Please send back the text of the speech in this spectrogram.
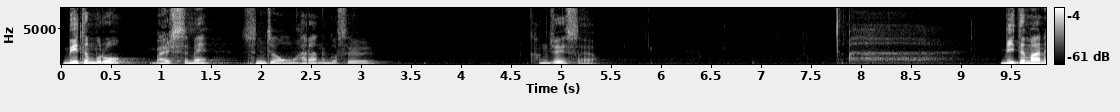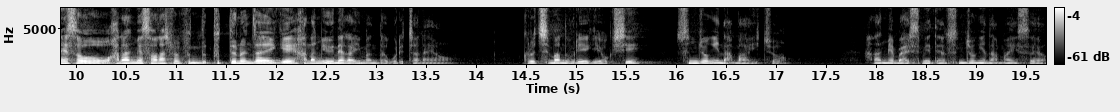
믿음으로 말씀에 순종하라는 것을 강조했어요. 믿음 안에서 하나님의 선하심을 붙드는 자에게 하나님의 은혜가 임한다고 그랬잖아요. 그렇지만 우리에게 역시 순종이 남아 있죠. 하나님의 말씀에 대한 순종이 남아 있어요.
